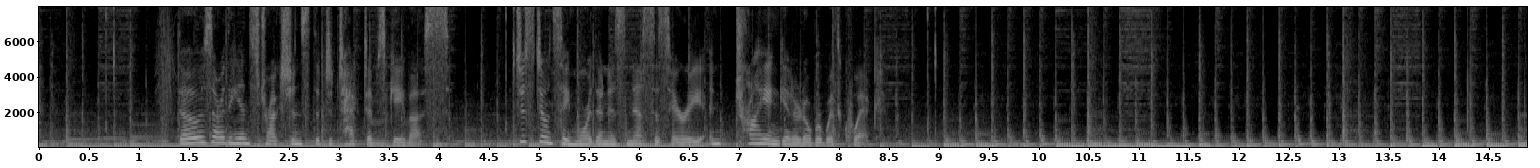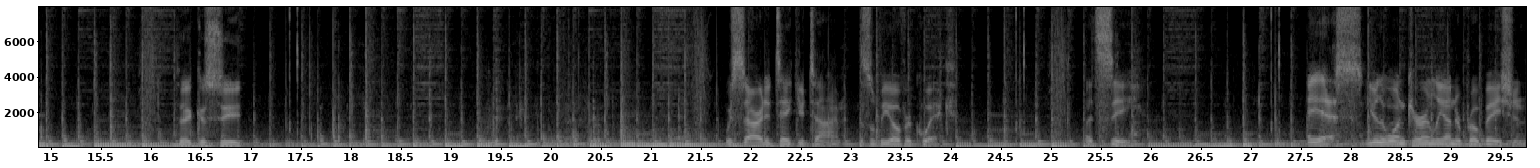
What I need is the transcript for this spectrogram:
Those are the instructions the detectives gave us. Just don't say more than is necessary and try and get it over with quick. A seat. We're sorry to take your time. This will be over quick. Let's see. Yes, you're the one currently under probation.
